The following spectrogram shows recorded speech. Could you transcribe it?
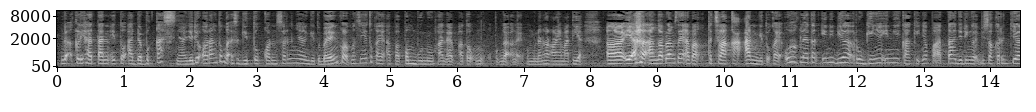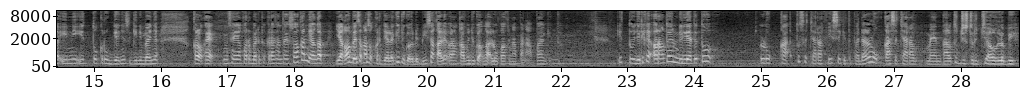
nggak kelihatan itu ada bekasnya. Jadi orang tuh nggak segitu concernnya gitu. Bayangin kalau maksudnya itu kayak apa pembunuhan eh, atau enggak enggak pembunuhan kan orangnya mati ya. Eh, ya anggaplah misalnya apa kecelakaan gitu. Kayak wah kelihatan ini dia ruginya ini kakinya patah jadi nggak bisa kerja ini itu kerugiannya segini banyak. Kalau kayak misalnya korban kekerasan seksual kan dianggap ya kamu besok masuk kerja lagi juga udah bisa kali orang kamu juga nggak luka kenapa-napa gitu. Itu jadi kayak orang tuh yang dilihat itu luka tuh secara fisik gitu. Padahal luka secara mental tuh justru jauh lebih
